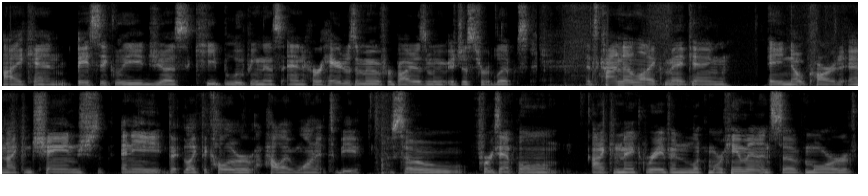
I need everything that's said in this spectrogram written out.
I can basically just keep looping this and her hair doesn't move, her body doesn't move, it's just her lips. It's kind of like making a note card and I can change any, like the color how I want it to be. So, for example, I can make Raven look more human instead of more of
